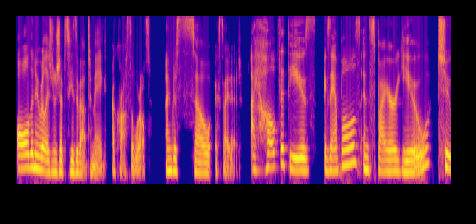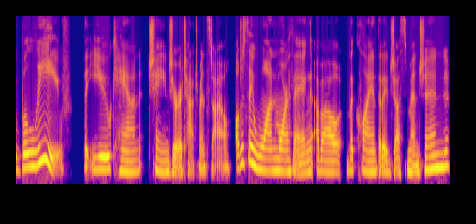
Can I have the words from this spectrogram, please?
all the new relationships he's about to make across the world. I'm just so excited. I hope that these examples inspire you to believe that you can change your attachment style. I'll just say one more thing about the client that I just mentioned.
